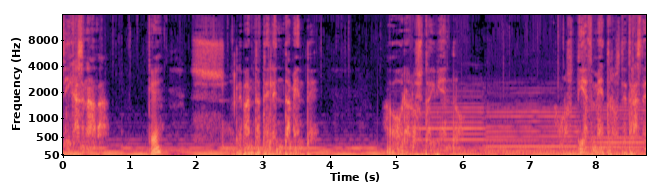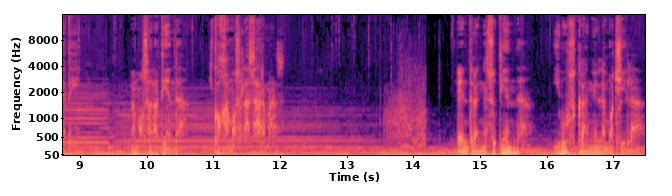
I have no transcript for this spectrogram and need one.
Digas nada. ¿Qué? levántate lentamente. Ahora lo estoy viendo. A unos 10 metros detrás de ti. Vamos a la tienda y cojamos las armas. Entran en su tienda y buscan en la mochila.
